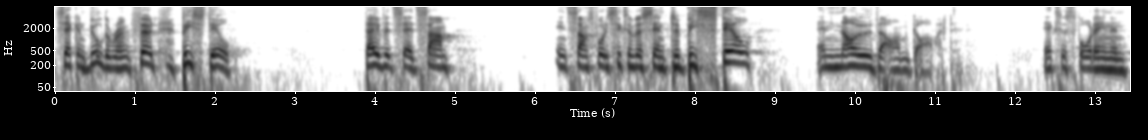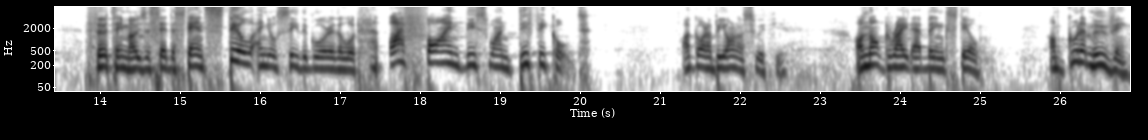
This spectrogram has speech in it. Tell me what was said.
Second, build a room. Third, be still. David said, Psalm in Psalms 46 and verse 10 to be still and know that I'm God. Exodus 14 and 13, Moses said to stand still and you'll see the glory of the Lord. I find this one difficult. I've got to be honest with you. I'm not great at being still, I'm good at moving.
